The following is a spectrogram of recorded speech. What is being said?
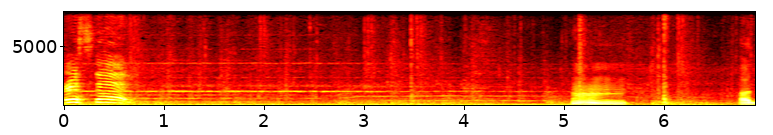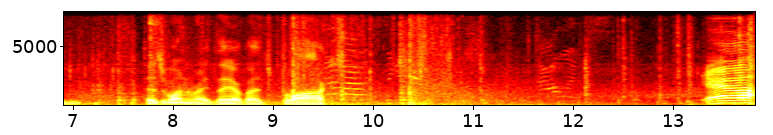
Alexander Hmm. Well, there's one right there, but it's blocked. Yeah?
